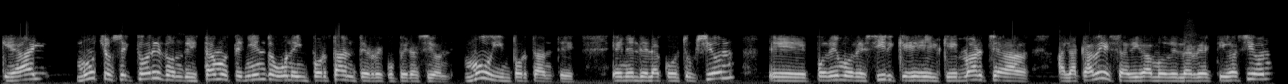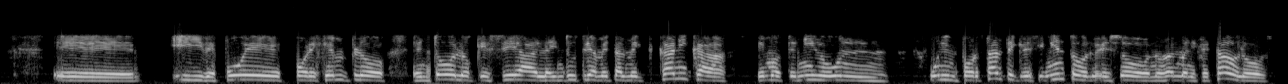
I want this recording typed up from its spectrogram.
que hay muchos sectores donde estamos teniendo una importante recuperación, muy importante. En el de la construcción eh, podemos decir que es el que marcha a la cabeza, digamos, de la reactivación. Eh, y después, por ejemplo, en todo lo que sea la industria metalmecánica, hemos tenido un, un importante crecimiento, eso nos han manifestado los,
